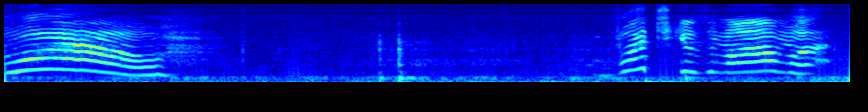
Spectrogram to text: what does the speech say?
Uau! Бочки з mamas!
